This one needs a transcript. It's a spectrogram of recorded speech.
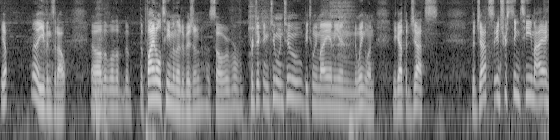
Yep. Uh, evens it out. Uh, the, well, the, the, the final team in the division. So we're predicting two and two between Miami and New England. You got the Jets. The Jets, interesting team. I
